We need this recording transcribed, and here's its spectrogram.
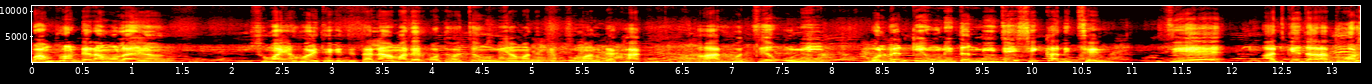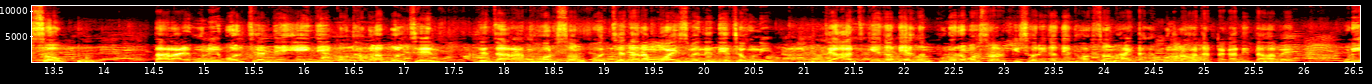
বামফ্রন্টের আমলায় আহ, সময়ে হয়ে থেকেছে। তাহলে আমাদের কথা হচ্ছে উনি আমাদেরকে প্রমাণ দেখাক। আর হচ্ছে উনি বলবেন কি, উনি তো নিজেই শিক্ষা দিচ্ছেন যে আজকে যারা ধর্ষক তারাই উনি বলছেন যে এই যে কথাগুলো বলছেন, যে যারা ধর্ষণ করছে, যারা বয়স বেঁধে দিয়েছে উনি, যে আজকে যদি একজন পনেরো বছরের কিশোরী যদি ধর্ষণ হয়, তাকে পনেরো হাজার টাকা দিতে হবে। কুড়ি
